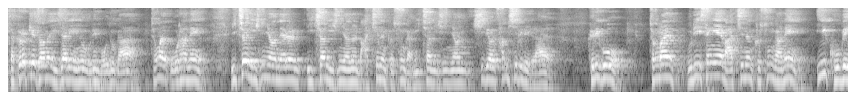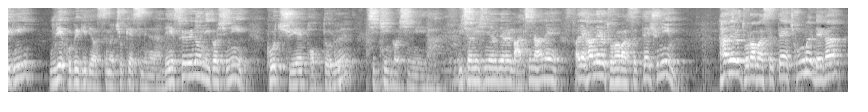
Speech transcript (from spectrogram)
자 그렇게 저는 이 자리에 있는 우리 모두가 정말 올 한해 2020년을 2020년을 마치는 그 순간 2020년 12월 31일 날 그리고 정말 우리 생애 마치는 그 순간에 이 고백이 우리의 고백이 되었으면 좋겠습니다. 내 소유는 이것이니 곧 주의 법도를 지킨 것입니다. 2020년대를 마친 한 해, 아, 한 해를 돌아봤을 때 주님, 한 해를 돌아봤을 때 정말 내가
